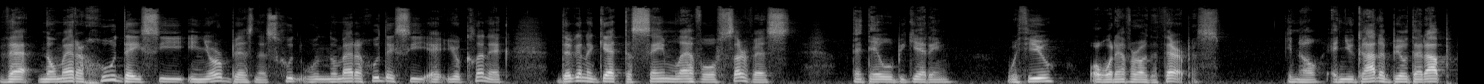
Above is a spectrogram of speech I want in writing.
that no matter who they see in your business, who, no matter who they see at your clinic, they're going to get the same level of service that they will be getting with you or whatever other therapists. You know, and you got to build that up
